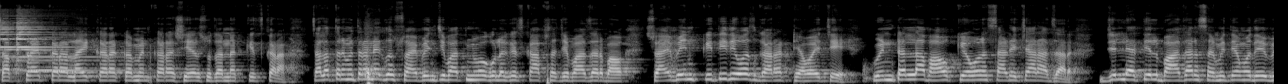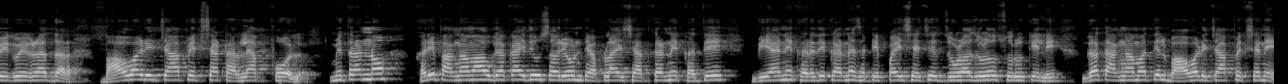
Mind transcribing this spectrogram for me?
सबस्क्राईब करा लाईक करा कमेंट करा शेअर सुद्धा नक्कीच करा. चला तर मित्रांनो एकदा सोयाबीनची बातमी बघू. लगेच कापसाचे बाजार भाव सोयाबीन किती दिवस घरात ठेवायचे? क्विंटलला भाव केवळ साडेचार हजार. जिल्ह्यातील बाजार समित्यामध्ये वेगवेगळा दर. भाववाढीच्या अपेक्षा ठरल्या फोल. मित्रांनो खरीप हंगामा अवघ्या काही दिवसावर येऊन ठेपला शेतकऱ्यांनी खते बियाणे खरेदी करण्यासाठी पैशाची जुळाजुळव सुरू केली. गत हंगामातील भाववाढीच्या अपेक्षेने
